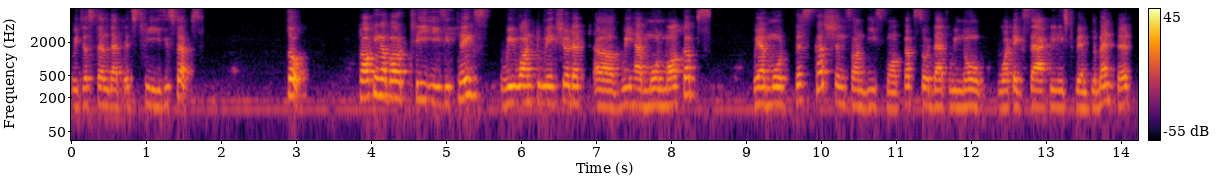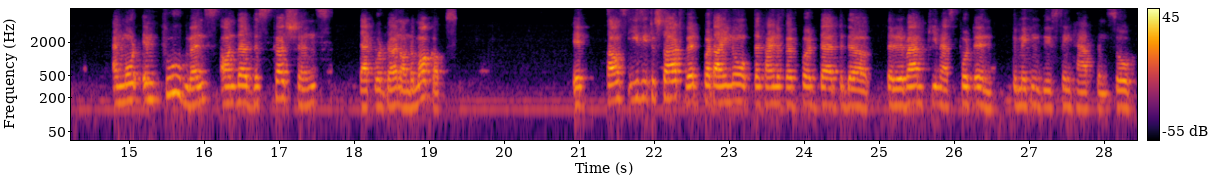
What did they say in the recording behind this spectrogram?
we just tell that it's three easy steps. So talking about three easy things, we want to make sure that uh, we have more mockups. We have more discussions on these mockups so that we know what exactly needs to be implemented and more improvements on the discussions that were done on the mockups. It sounds easy to start with, but I know the kind of effort that the, the revamp team has put in to making these things happen. So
